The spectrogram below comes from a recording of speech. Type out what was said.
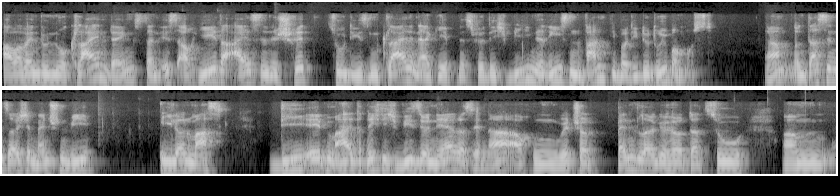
Aber wenn du nur klein denkst, dann ist auch jeder einzelne Schritt zu diesem kleinen Ergebnis für dich wie eine Riesenwand, über die du drüber musst. Ja? Und das sind solche Menschen wie Elon Musk, die eben halt richtig Visionäre sind. Ja? Auch ein Richard Bendler gehört dazu. Ähm,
